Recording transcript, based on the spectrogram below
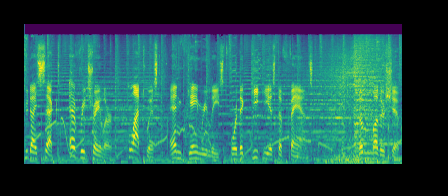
to dissect every trailer, plot twist, and game released for the geekiest of fans. The Mothership,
